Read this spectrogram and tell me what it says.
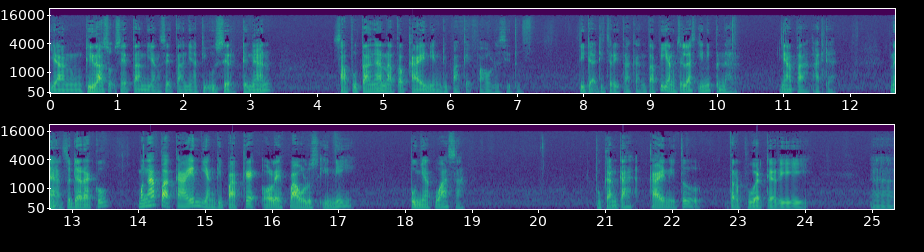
yang dirasuk setan yang setannya diusir dengan sapu tangan atau kain yang dipakai Paulus itu. Tidak diceritakan, tapi yang jelas ini benar, nyata ada. Nah, saudaraku, mengapa kain yang dipakai oleh Paulus ini punya kuasa? Bukankah kain itu terbuat dari eh,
